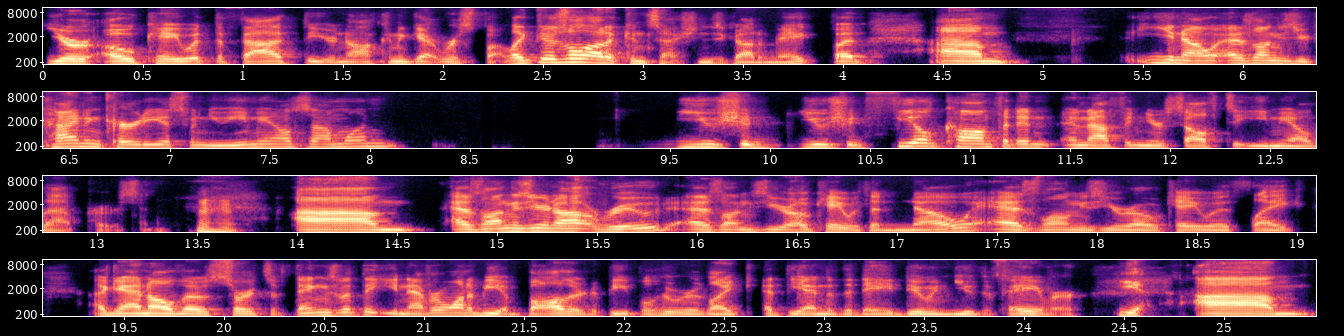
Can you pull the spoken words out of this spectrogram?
you're okay with the fact that you're not going to get response. Like there's a lot of concessions you got to make, but um, you know, as long as you're kind and courteous when you email someone, you should you should feel confident enough in yourself to email that person. Mm-hmm. Um, as long as you're not rude, as long as you're okay with a no, as long as you're okay with like again all those sorts of things with it, you never want to be a bother to people who are like at the end of the day doing you the favor. Yeah. Um,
